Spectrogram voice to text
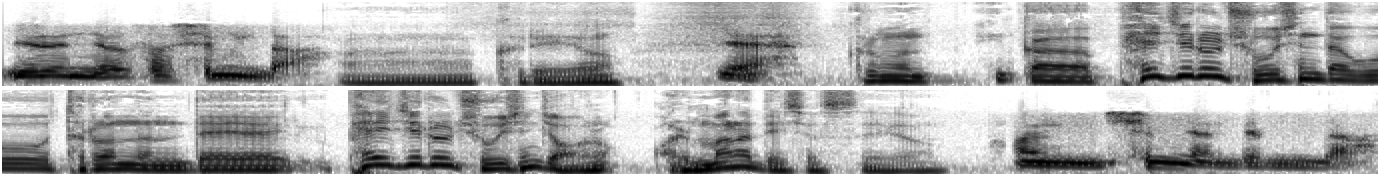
76입니다. 아, 그래요. 예. 그러면 그러니까 폐지를 주우신다고 들었는데 폐지를 주우신 지 얼- 얼마나 되셨어요? 한 10년 됩니다.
